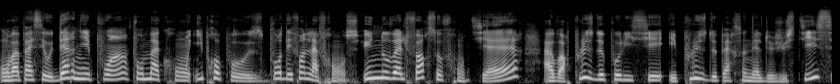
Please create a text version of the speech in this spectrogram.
On va passer au dernier point. Pour Macron, il propose, pour défendre la France, une nouvelle force aux frontières, avoir plus de policiers et plus de personnel de justice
